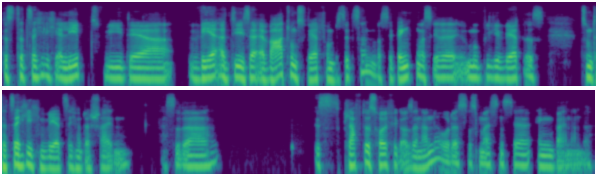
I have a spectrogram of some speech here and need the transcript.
das tatsächlich erlebt, wie der Wert, dieser Erwartungswert von Besitzern, was sie denken, was ihre Immobilie wert ist, zum tatsächlichen Wert sich unterscheiden? Hast du da, ist, klafft das häufig auseinander oder ist das meistens sehr eng beieinander?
